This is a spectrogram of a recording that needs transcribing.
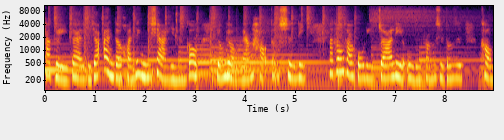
它可以在比较暗的环境下也能够拥有良好的视力。那通常狐狸抓猎物的方式都是靠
